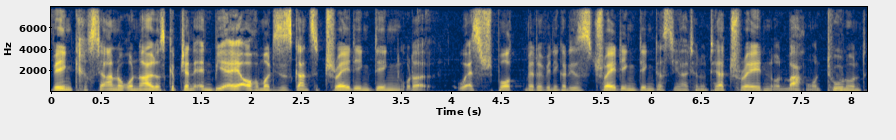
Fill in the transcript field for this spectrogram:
wegen Cristiano Ronaldo, es gibt ja in NBA auch immer dieses ganze Trading-Ding oder US-Sport mehr oder weniger dieses Trading-Ding, dass die halt hin und her traden und machen und tun und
